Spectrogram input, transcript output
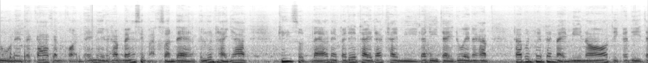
ดูในตะกร้ากันก่อนได้เลยนะครับแบงค์สิอักษรแดงเป็นรุ่นหายากที่สุดแล้วในประเทศไทยถ้าใครมีก็ดีใจด้วยนะครับ ถ้าเพื่อนๆท่านไหนมีเนาะติก็ดีใจ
